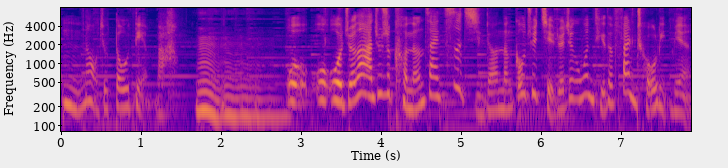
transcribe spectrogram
嗯，那我就都点吧。嗯嗯嗯，我我我觉得啊，就是可能在自己的能够去解决这个问题的范畴里面，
